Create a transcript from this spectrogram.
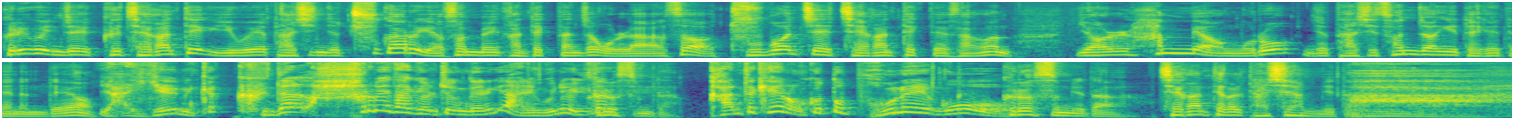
그리고 이제 그 재간택 이후에 다시 이제 추가로 6명의 간택 단자가 올라와서 두 번째 재간택 대상은 11명으로 이제 다시 선정이 되게 되는데요. 야, 이게 그러니까 그날 하루에 다 결정되는 게 아니군요. 일단 그렇습니다. 간택해 놓고 또 보내고 그렇습니다. 재간택을 다시 합니다. 아.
